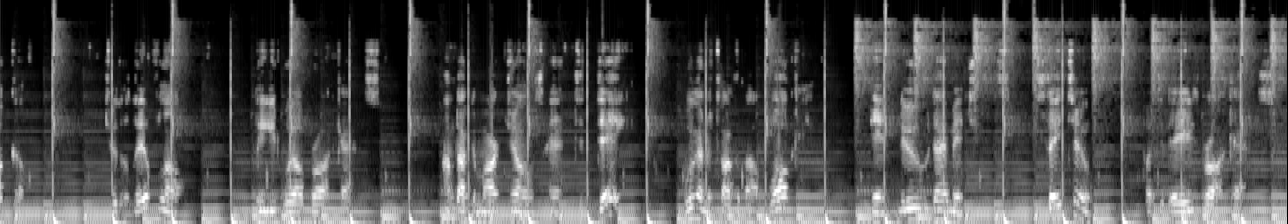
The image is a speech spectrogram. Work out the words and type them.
Welcome to the Live Long, Lead Well broadcast. I'm Dr. Mark Jones, and today we're going to talk about walking in new dimensions. Stay tuned for today's broadcast.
